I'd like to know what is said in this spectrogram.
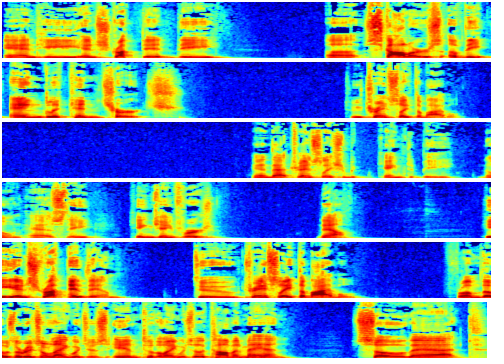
And he instructed the uh, scholars of the Anglican Church to translate the Bible. And that translation came to be known as the King James Version. Now, he instructed them to translate the Bible from those original languages into the language of the common man so that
